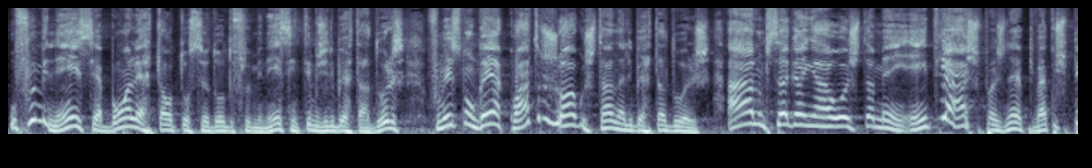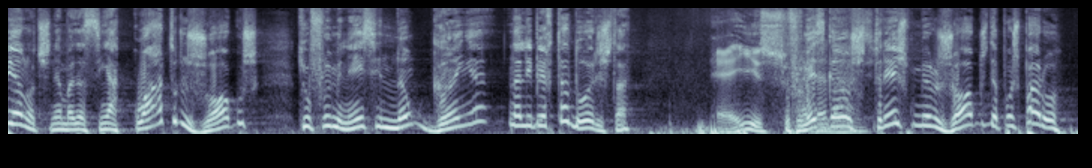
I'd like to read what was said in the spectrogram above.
O Fluminense, é bom alertar o torcedor do Fluminense em termos de Libertadores. O Fluminense não ganha quatro jogos, tá? Na Libertadores. Ah, não precisa ganhar hoje também. Entre aspas, né? Porque vai pros pênaltis, né? Mas assim, há quatro jogos que o Fluminense não ganha na Libertadores, tá? É isso. O Fluminense é ganhou os três primeiros jogos, depois parou.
